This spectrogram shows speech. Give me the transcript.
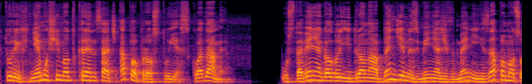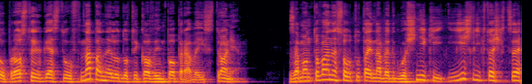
których nie musimy odkręcać, a po prostu je składamy. Ustawienia gogli i drona będziemy zmieniać w menu za pomocą prostych gestów na panelu dotykowym po prawej stronie. Zamontowane są tutaj nawet głośniki i jeśli ktoś chce,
